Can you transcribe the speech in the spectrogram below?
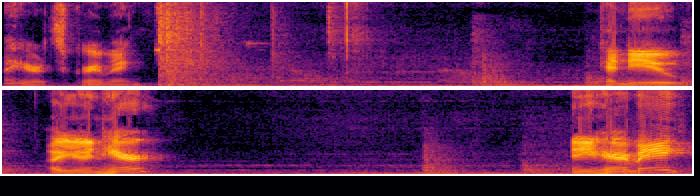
I hear it screaming. Can you, are you in here? Can you hear me?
